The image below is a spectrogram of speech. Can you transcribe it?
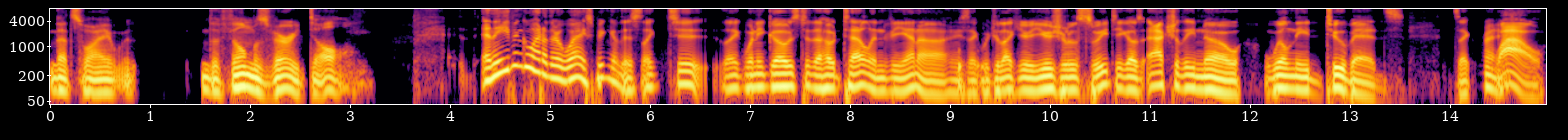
that's why it the film was very dull. And they even go out of their way. Speaking of this, like to like when he goes to the hotel in Vienna, and he's like, "Would you like your usual suite?" He goes, "Actually, no. We'll need two beds." It's like, Right. wow,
